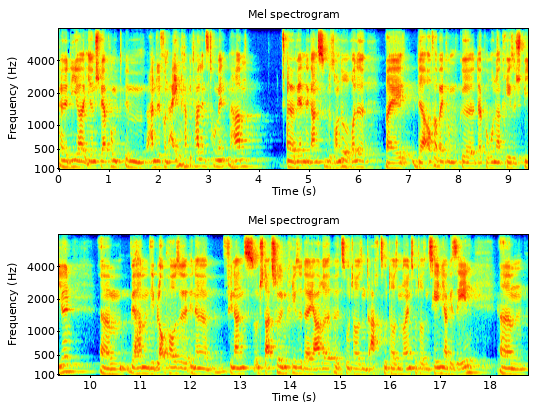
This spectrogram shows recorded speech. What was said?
äh, die ja ihren Schwerpunkt im Handel von Eigenkapitalinstrumenten haben, äh, werden eine ganz besondere Rolle bei der Aufarbeitung der Corona-Krise spielen. Ähm, wir haben die Blaupause in der Finanz- und Staatsschuldenkrise der Jahre 2008, 2009, 2010 ja gesehen. Ähm,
